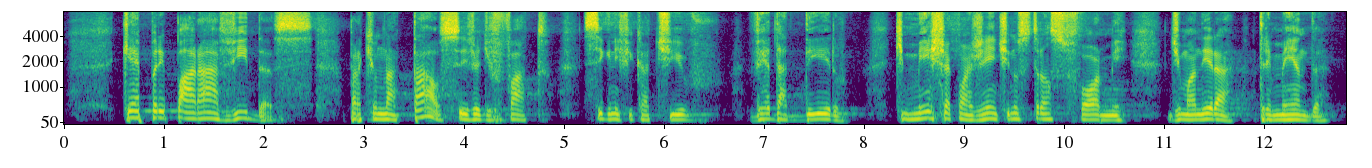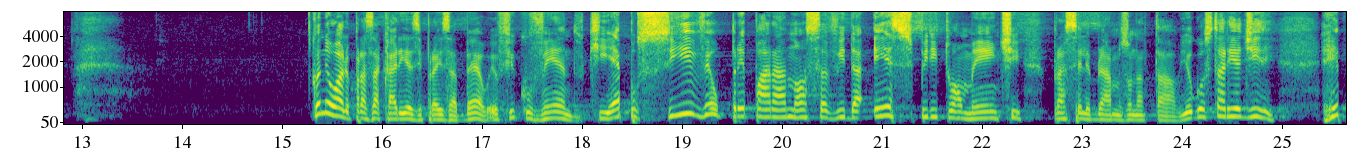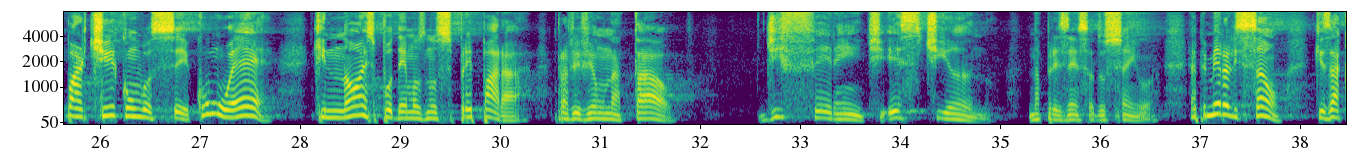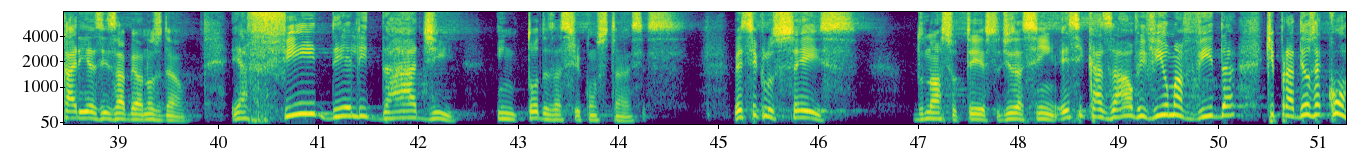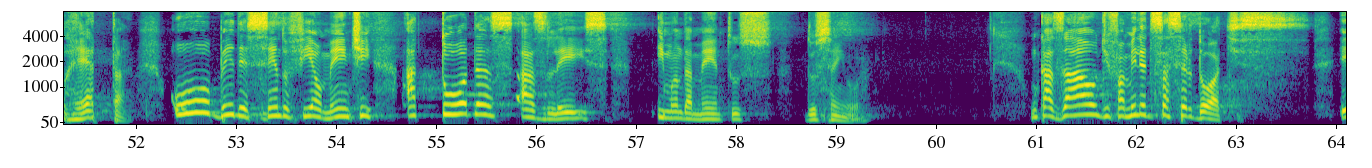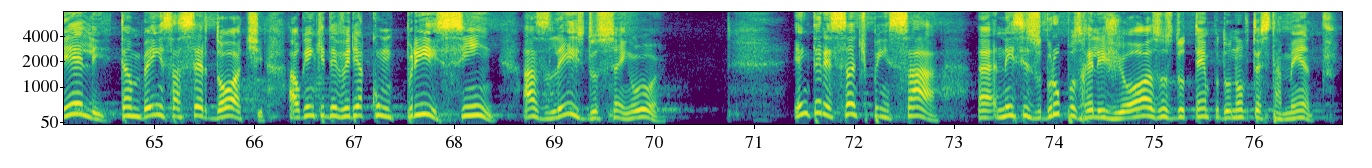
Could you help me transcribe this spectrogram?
quer preparar vidas para que o Natal seja de fato significativo, verdadeiro, que mexa com a gente e nos transforme de maneira tremenda. Quando eu olho para Zacarias e para Isabel, eu fico vendo que é possível preparar nossa vida espiritualmente para celebrarmos o Natal. E eu gostaria de repartir com você como é que nós podemos nos preparar para viver um Natal diferente este ano na presença do Senhor. É a primeira lição que Zacarias e Isabel nos dão é a fidelidade em todas as circunstâncias. Versículo 6 do nosso texto diz assim: Esse casal vivia uma vida que para Deus é correta, obedecendo fielmente a todas as leis e mandamentos do Senhor. Um casal de família de sacerdotes, ele também sacerdote, alguém que deveria cumprir, sim, as leis do Senhor. É interessante pensar é, nesses grupos religiosos do tempo do Novo Testamento.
